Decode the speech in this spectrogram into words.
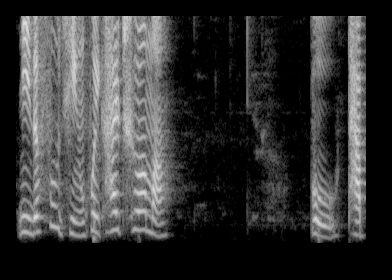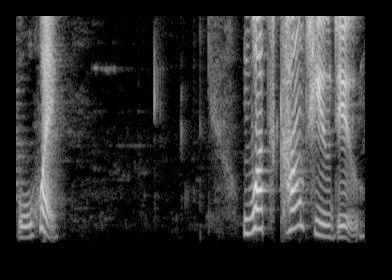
你的父亲会开车吗？不，他不会。What can't you do?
